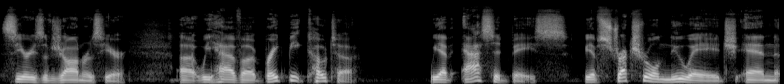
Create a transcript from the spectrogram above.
series of genres. Here uh, we have uh, breakbeat kota. We have acid bass. We have structural new age and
